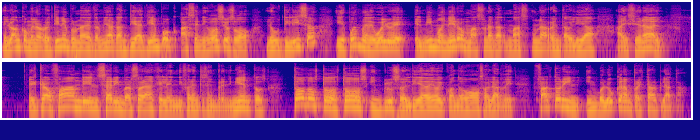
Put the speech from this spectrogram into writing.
el banco me lo retiene por una determinada cantidad de tiempo, hace negocios o lo utiliza y después me devuelve el mismo dinero más una, más una rentabilidad adicional. El crowdfunding, ser inversor ángel en diferentes emprendimientos, todos, todos, todos, incluso el día de hoy cuando vamos a hablar de factoring, involucran prestar plata.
